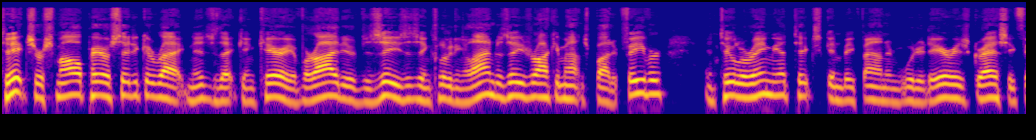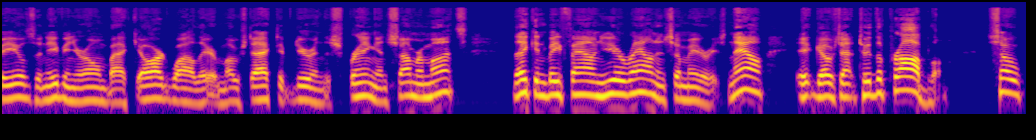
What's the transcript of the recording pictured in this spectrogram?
Ticks are small parasitic arachnids that can carry a variety of diseases, including Lyme disease, Rocky Mountain spotted fever, and tularemia. Ticks can be found in wooded areas, grassy fields, and even your own backyard while they are most active during the spring and summer months. They can be found year round in some areas. Now it goes down to the problem. So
